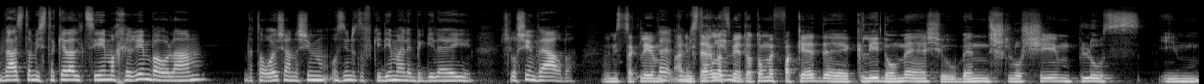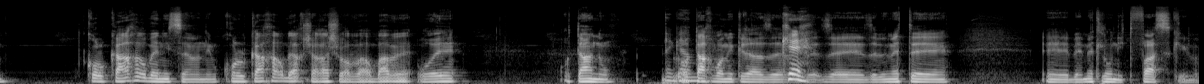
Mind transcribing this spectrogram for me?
ואז אתה מסתכל על ציים אחרים בעולם, ואתה רואה שאנשים עושים את התפקידים האלה בגילאי 34. ומסתכלים, ו- אני מתאר ומסתכלים- לעצמי את אותו מפקד אה, כלי דומה שהוא בן 30 פלוס עם כל כך הרבה ניסיון, עם כל כך הרבה הכשרה שהוא עבר, בא ורואה אותנו, לגמרי. אותך במקרה הזה, כן. זה, זה, זה באמת, אה, אה, באמת לא נתפס, כאילו,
